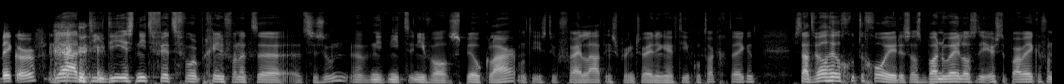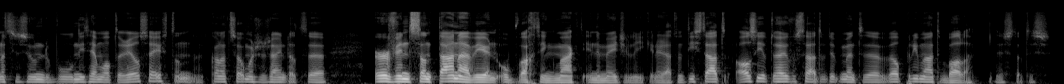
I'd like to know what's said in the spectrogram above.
Big Earth? Ja, die, die is niet fit voor het begin van het, uh, het seizoen. Uh, niet, niet in ieder geval speelklaar, want die is natuurlijk vrij laat in springtraining, heeft hij een contract getekend. Staat wel heel goed te gooien, dus als Banuelos de eerste paar weken van het seizoen de boel niet helemaal op de rails heeft, dan kan het zomaar zo zijn dat uh, Irvin Santana weer een opwachting maakt in de Major League, inderdaad. Want die staat, als hij op de heuvel staat, op dit moment wel prima te ballen. Dus dat is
